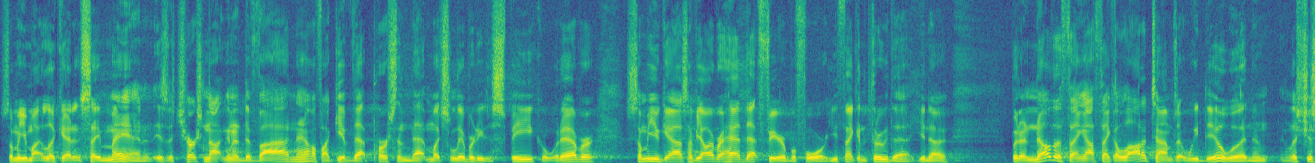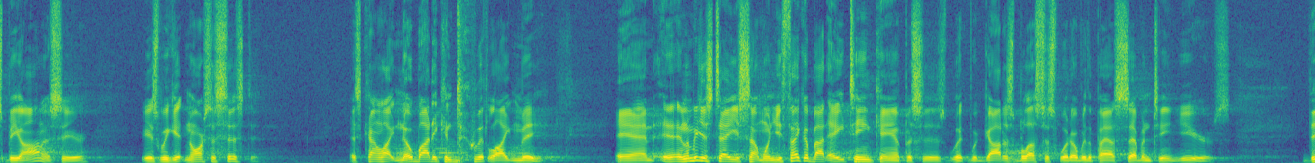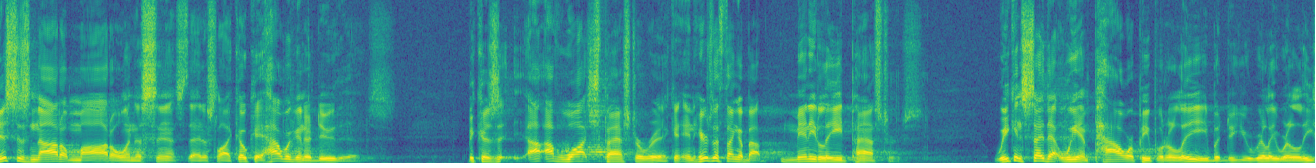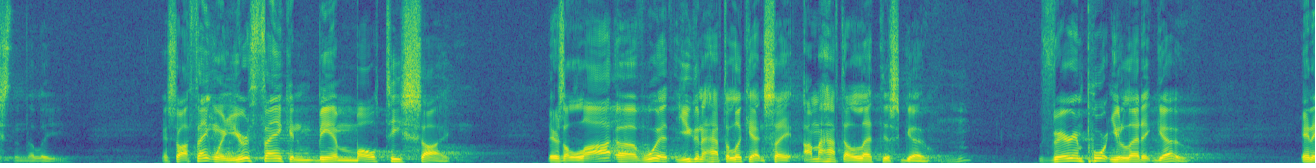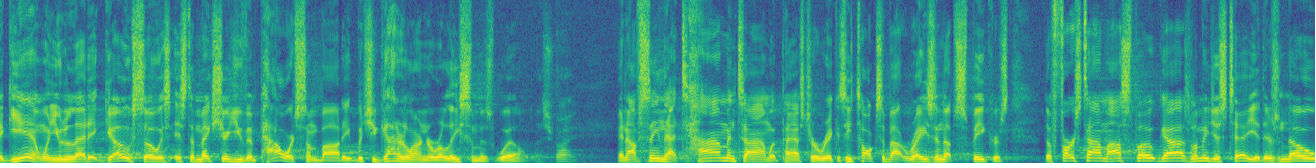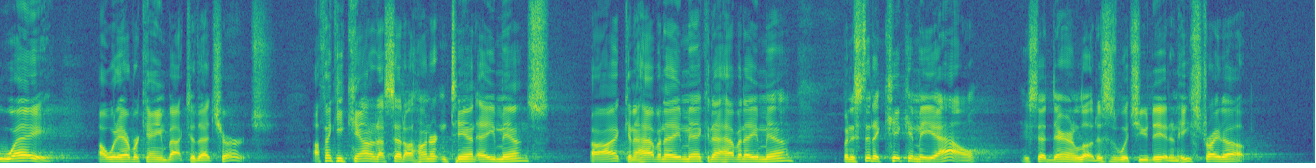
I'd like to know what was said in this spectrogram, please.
Some of you might look at it and say, man, is the church not going to divide now if I give that person that much liberty to speak or whatever? Some of you guys, have y'all ever had that fear before? You thinking through that, you know? But another thing I think a lot of times that we deal with, and, and let's just be honest here, is we get narcissistic. It's kind of like nobody can do it like me. And, and let me just tell you something. When you think about 18 campuses, what, what God has blessed us with over the past 17 years, this is not a model in a sense that it's like, okay, how are we going to do this? Because I, have watched Pastor Rick, and, and here's the thing about many lead pastors. We can say that we empower people to lead, but do you really release them to lead? And so I think when you're thinking being multi site, there's a lot of width you're going to have to look at and say, I'm going to have to let this go. Very important you let it go. And again, when you let it go, so it's, it's to make sure you've empowered somebody, but you got to learn to release them as well. That's right. And I've seen that time and time with Pastor Rick as he talks about raising up speakers. The first time I spoke, guys, let me just tell you, there's no way I would ever came back to that church. I think he counted, I said 110 amens. All right, can I have an amen? Can I have an amen? But instead of kicking me out, he said, Darren, look, this is what you did. And he straight up.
